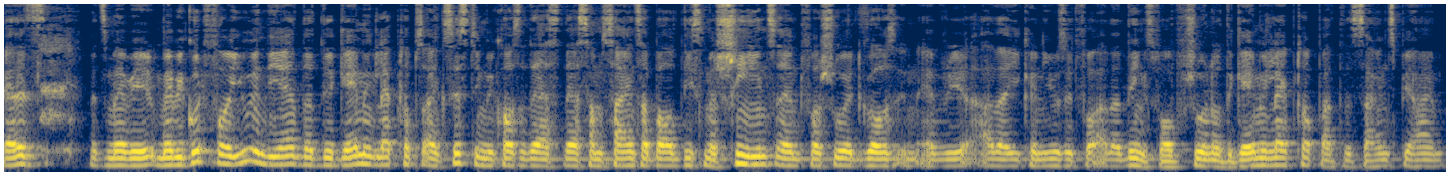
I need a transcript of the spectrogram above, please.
yeah, that's that's maybe maybe good for you in the end that the gaming laptops are existing because there's there's some science about these machines and for sure it goes in every other you can use it for other things. For sure not the gaming laptop, but the science behind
